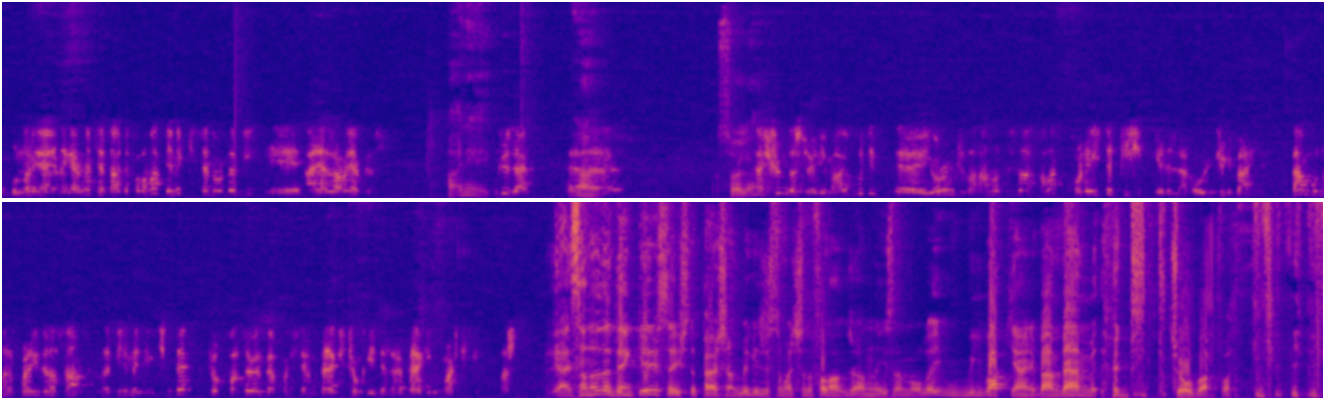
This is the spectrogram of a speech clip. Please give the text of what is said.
Bunları yan yana gelme tesadüf olamaz. Demek ki sen orada bir e, ayarlama yapıyorsun. Hani Güzel. Ee, söyle. ha, şunu da söyleyeyim abi. Bu tip e, yorumcular, anlatıcılar falan kolejde pişip gelirler. Oyuncu gibi aynı. Ben bunların kolejde nasıl anlatıldığını bilmediğim için de çok fazla yorum yapmak istemiyorum. Belki çok iyidirler. Belki bir maç tuturlar. Yani sana da denk gelirse işte Perşembe gecesi maçını falan canlı izleme olayı bir bak yani. Ben beğenmedim. Joe Buck falan. bir, bir.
